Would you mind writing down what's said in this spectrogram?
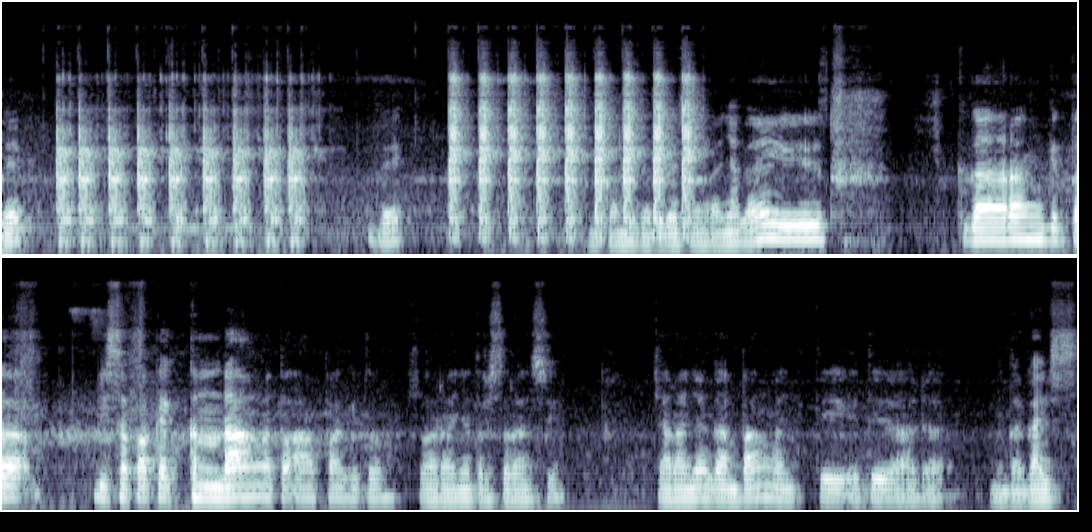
Back. Back. Bukan beda-beda suaranya guys. Sekarang kita bisa pakai kendang atau apa gitu. Suaranya terserah sih caranya gampang nanti itu ada bentar guys.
